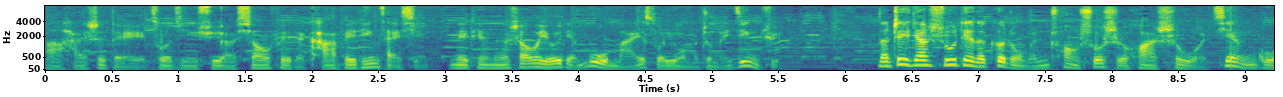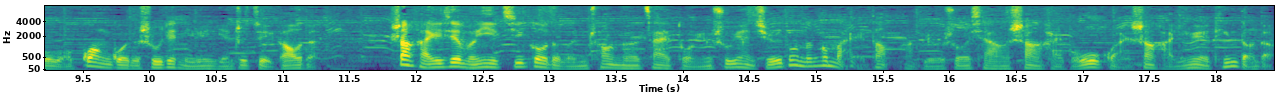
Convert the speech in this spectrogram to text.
啊，还是得坐进需要消费的咖啡厅才行。那天呢，稍微有一点雾霾，所以我们就没进去。那这家书店的各种文创，说实话，是我见过、我逛过的书店里面颜值最高的。上海一些文艺机构的文创呢，在朵云书院其实都能够买到啊，比如说像上海博物馆、上海音乐厅等等。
